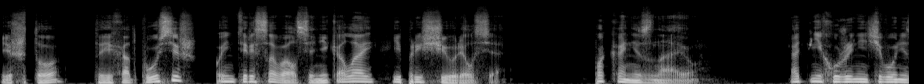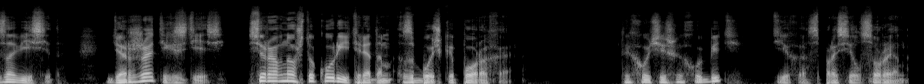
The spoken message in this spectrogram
«И что, ты их отпустишь?» — поинтересовался Николай и прищурился. «Пока не знаю. От них уже ничего не зависит. Держать их здесь все равно, что курить рядом с бочкой пороха. Ты хочешь их убить? тихо спросил Сурен.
